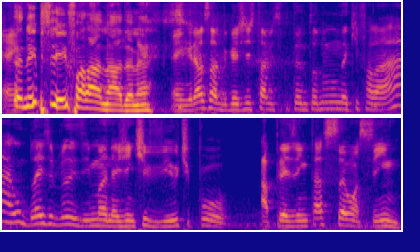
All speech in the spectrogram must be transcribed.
é- eu nem precisei falar nada, né? É engraçado, porque a gente tava escutando todo mundo aqui falar, ah, o Blazer, Blazer. E, mano, a gente viu, tipo, a apresentação, assim,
